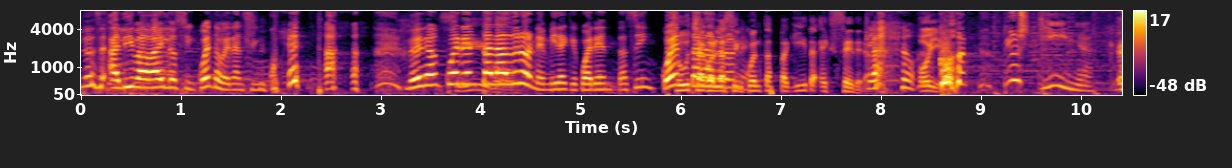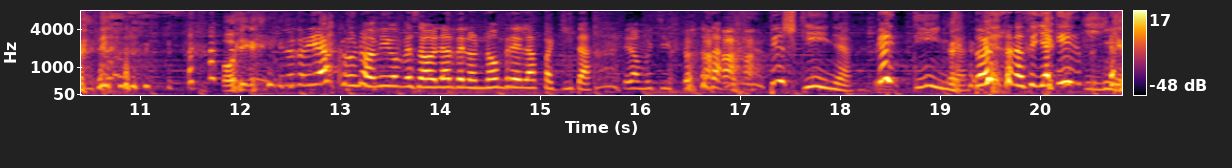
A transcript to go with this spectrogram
Los Alibaba y los 50, eran 50. No eran 40 po. ladrones. Mira que 40, 50 Chucha con las ladrones. 50 paquitas, etcétera. Claro. Oye, Con Piusquiña. oye, El otro día con unos amigos empezó a hablar de los nombres de las paquitas. Era muy chistoso. Piusquiña, Gaitiña. Todos eran así. Y aquí.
